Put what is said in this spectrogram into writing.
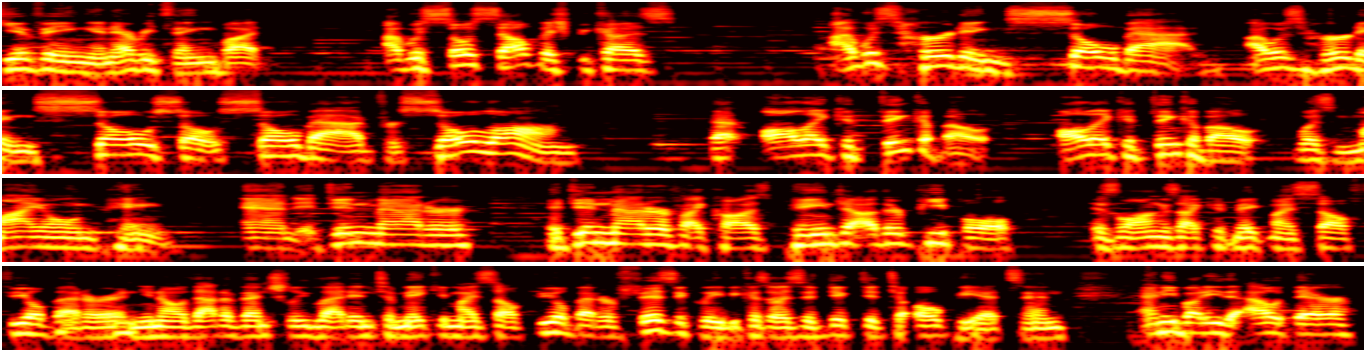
giving and everything, but I was so selfish because I was hurting so bad. I was hurting so, so, so bad for so long that all I could think about, all I could think about was my own pain. And it didn't matter. It didn't matter if I caused pain to other people as long as I could make myself feel better. And, you know, that eventually led into making myself feel better physically because I was addicted to opiates. And anybody out there,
